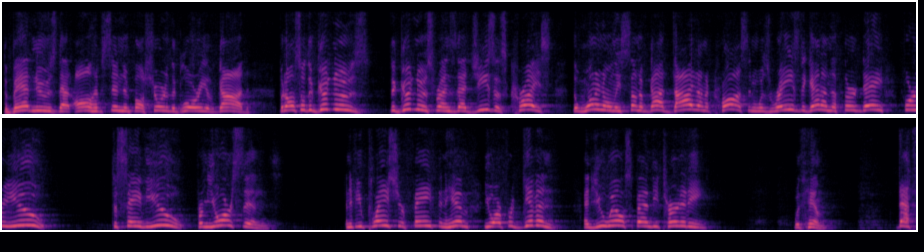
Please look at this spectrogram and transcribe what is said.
The bad news that all have sinned and fall short of the glory of God. But also the good news. The good news, friends, that Jesus Christ, the one and only Son of God, died on a cross and was raised again on the third day for you, to save you from your sins. And if you place your faith in Him, you are forgiven and you will spend eternity with Him. That's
